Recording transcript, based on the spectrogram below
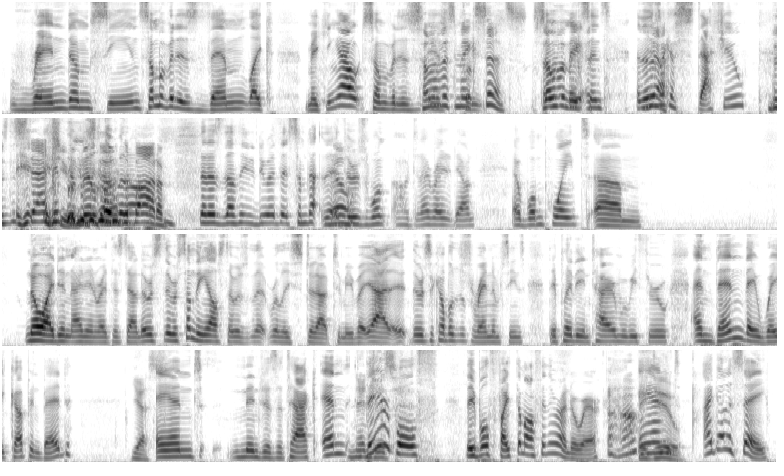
random scenes some of it is them like making out some of it is Some of is it makes sense. some of it makes ma- sense and then there's like a statue There's the statue in the middle of the all. bottom. that has nothing to do with it sometimes No. there's one oh did i write it down at one point um no, I didn't. I didn't write this down. There was there was something else that was that really stood out to me. But yeah, it, there was a couple of just random scenes. They play the entire movie through, and then they wake up in bed, Yes. and ninjas attack, and they're both they both fight them off in their underwear. Uh-huh. They and do. I gotta say,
